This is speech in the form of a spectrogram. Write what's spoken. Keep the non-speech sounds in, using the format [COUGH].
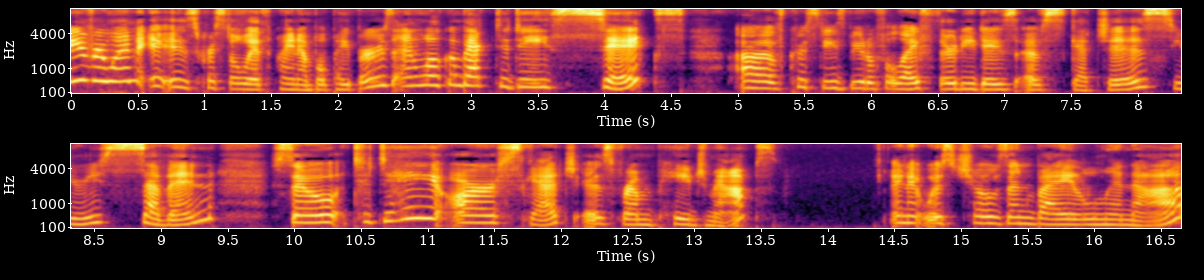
Hey everyone, it is Crystal with Pineapple Papers, and welcome back to day six of Christy's Beautiful Life 30 Days of Sketches, Series 7. So today our sketch is from Page Maps, and it was chosen by Lena,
